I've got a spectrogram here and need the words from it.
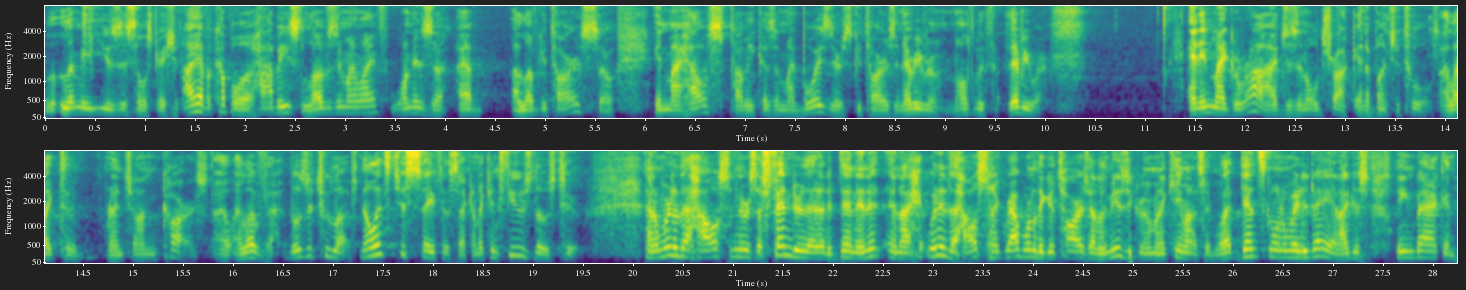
L- let me use this illustration. I have a couple of hobbies, loves in my life. One is uh, I have I love guitars, so in my house, probably because of my boys, there's guitars in every room, multiple guitars everywhere. And in my garage is an old truck and a bunch of tools. I like to wrench on cars. I, I, love that. Those are two loves. Now let's just say for a second, I confused those two. And I went into the house and there was a fender that had a dent in it. And I went into the house and I grabbed one of the guitars out of the music room and I came out and said, Well, that dent's going away today. And I just leaned back and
